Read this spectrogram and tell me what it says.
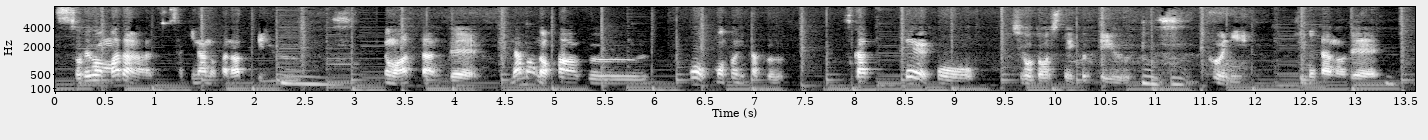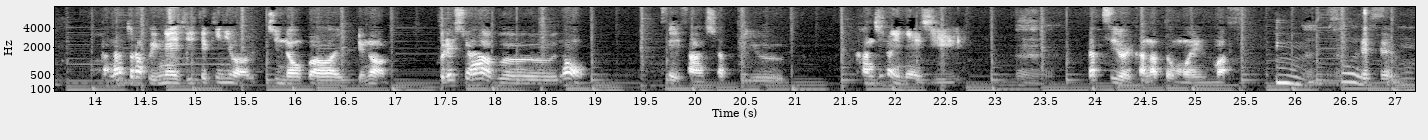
それはまだ先なのかなっていううんのもあったんで生のハーブをもうとにかく使ってこう仕事をしていくっていううんうに決めたのでなんとなくイメージ的にはうちの場合っていうのはフレッシュハーブの生産者っていう感じのイメージうんが強いかなと思います。うん。そうですね。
